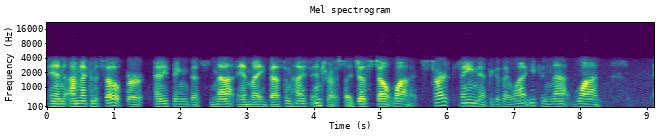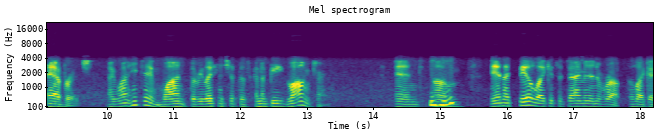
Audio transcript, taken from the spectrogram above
And I'm not going to settle for anything that's not in my best and highest interest. I just don't want it. Start saying that because I want you to not want average. I want you to want the relationship that's going to be long term. And Mhm. um and I feel like it's a diamond in a rough. Like I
